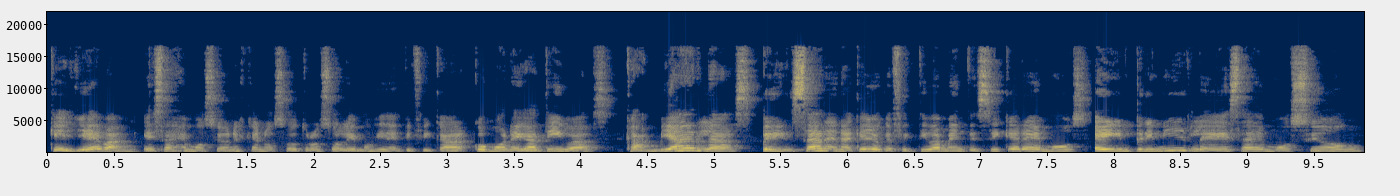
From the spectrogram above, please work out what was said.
que llevan esas emociones que nosotros solemos identificar como negativas, cambiarlas, pensar en aquello que efectivamente sí queremos e imprimirle esa emoción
